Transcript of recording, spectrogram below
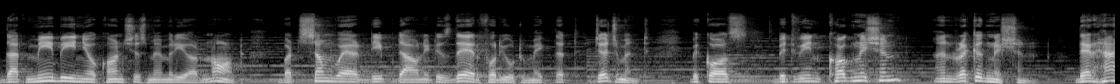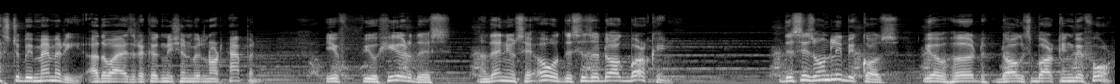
that may be in your conscious memory or not, but somewhere deep down it is there for you to make that judgment. Because between cognition and recognition, there has to be memory, otherwise recognition will not happen. If you hear this and then you say, oh, this is a dog barking, this is only because you have heard dogs barking before,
